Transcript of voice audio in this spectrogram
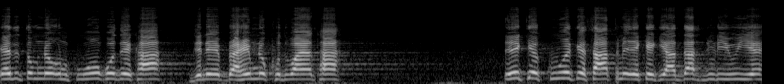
यदि तुमने उन कुओं को देखा, जिन्हें इब्राहिम ने खुदवाया था, एक एक कुएँ के साथ में एक एक याददाश्त जुड़ी हुई है,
